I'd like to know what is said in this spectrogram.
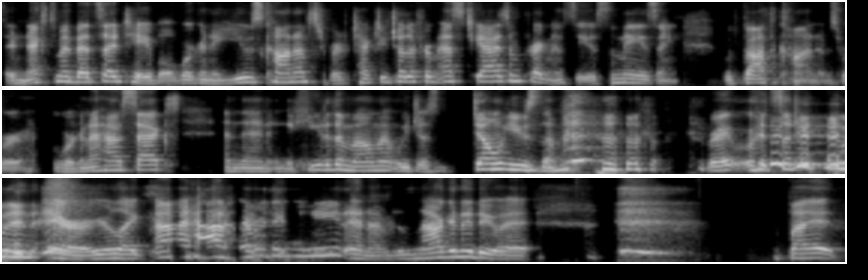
They're next to my bedside table. We're going to use condoms to protect each other from STIs and pregnancy. It's amazing. We've got the condoms. We're we're going to have sex, and then in the heat of the moment, we just don't use them. right? It's such a human error. You're like, I have everything you need, and I'm just not going to do it. But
